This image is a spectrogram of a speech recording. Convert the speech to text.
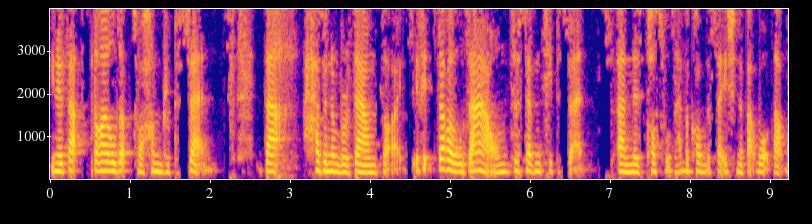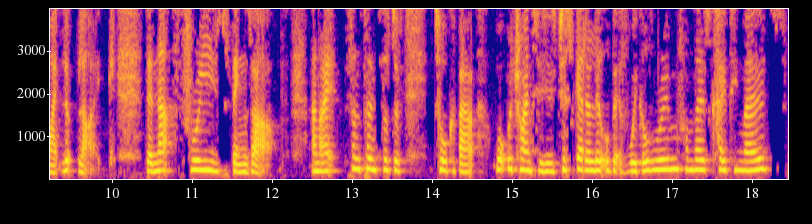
you know, if that's dialed up to 100%, that has a number of downsides. If it's dialed down to 70% and there's possible to have a conversation about what that might look like, then that frees things up. And I sometimes sort of talk about what we're trying to do is just get a little bit of wiggle room from those coping modes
